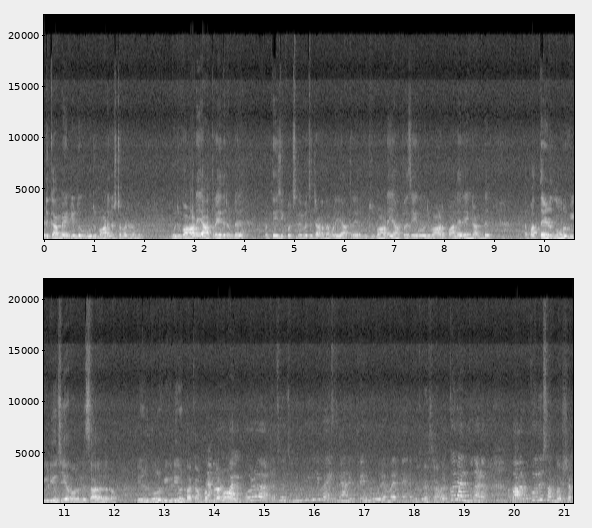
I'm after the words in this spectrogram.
എടുക്കാൻ വേണ്ടിയിട്ട് ഒരുപാട് കഷ്ടപ്പെട്ടിട്ടുണ്ട്. ഒരുപാട് യാത്ര ചെയ്തിട്ടുണ്ട്. പ്രത്യേകിച്ച് കൊച്ചിനും വെച്ചിട്ടാണ് നമ്മൾ യാത്ര ചെയ്തത്. ഒരുപാട് യാത്ര ചെയ്തു. ഒരുപാട് പലരെയും കണ്ട് പത്ത് എഴുന്നൂറ് വീഡിയോ ചെയ്യാന്ന് പറഞ്ഞാൽ നിസ്സാരമല്ലല്ലോ എഴുന്നൂറ് വീഡിയോ ഉണ്ടാക്കാൻ പറ്റുന്ന പലപ്പോഴും ആൾക്കാർ ചോദിച്ചു "നിങ്ങൾ ഈ ദൂരം വരുന്നതെന്നൊക്കെ ചോദിച്ചു. അവർക്കൊരു അത്ഭുതമാണ്. അപ്പൊ അവർക്കൊരു സന്തോഷം.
